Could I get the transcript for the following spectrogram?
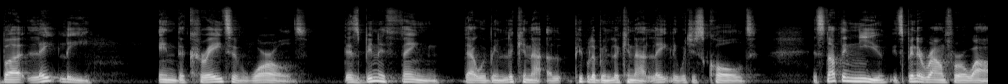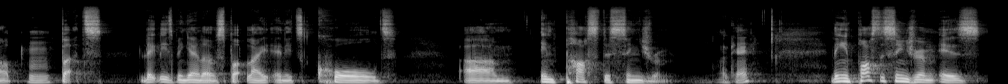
But lately, in the creative world, there's been a thing that we've been looking at, uh, people have been looking at lately, which is called, it's nothing new. It's been around for a while, but lately it's been getting a lot of spotlight and it's called um, imposter syndrome. Okay. The imposter syndrome is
